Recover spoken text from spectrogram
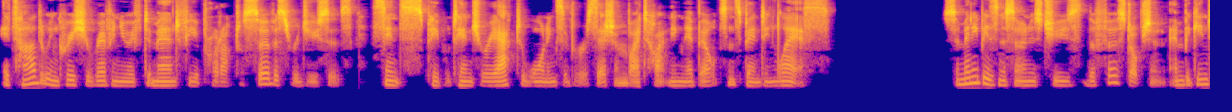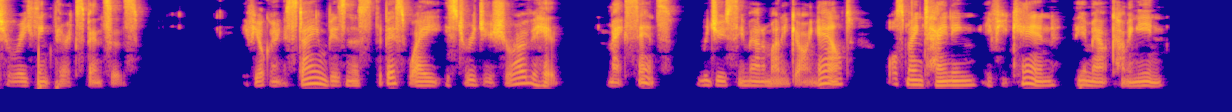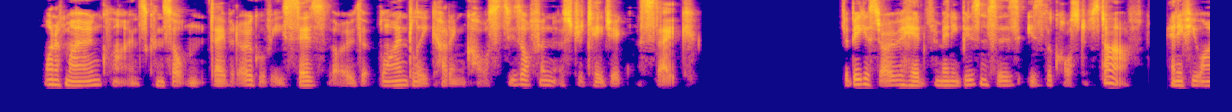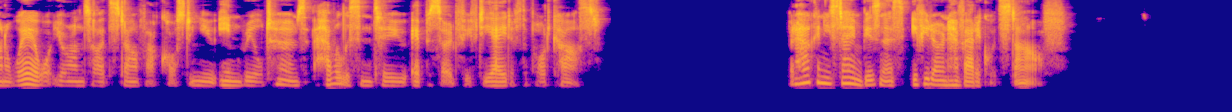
It's hard to increase your revenue if demand for your product or service reduces, since people tend to react to warnings of a recession by tightening their belts and spending less. So many business owners choose the first option and begin to rethink their expenses. If you're going to stay in business, the best way is to reduce your overhead. Makes sense. Reduce the amount of money going out, whilst maintaining, if you can, the amount coming in. One of my own clients, consultant David Ogilvie, says though that blindly cutting costs is often a strategic mistake. The biggest overhead for many businesses is the cost of staff, and if you aren't aware what your on site staff are costing you in real terms, have a listen to episode 58 of the podcast. But how can you stay in business if you don't have adequate staff?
